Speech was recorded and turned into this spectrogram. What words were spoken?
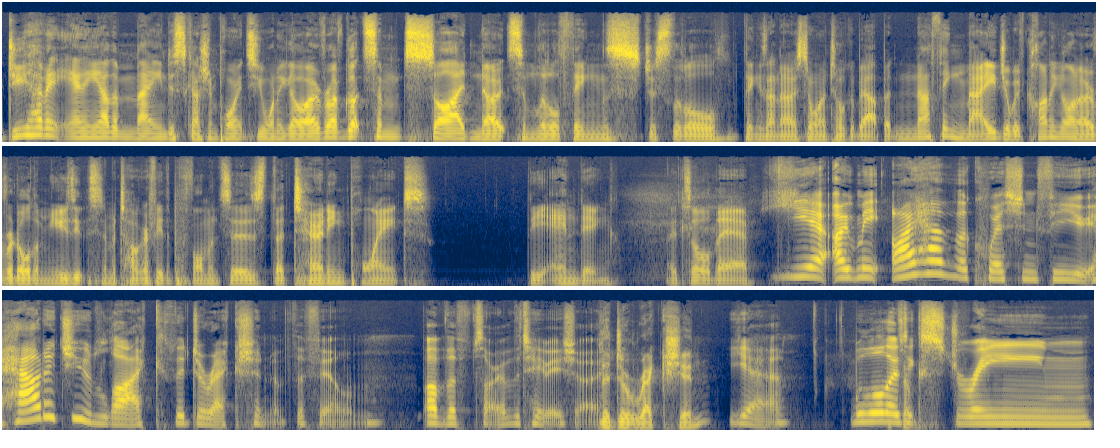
do you have any, any other main discussion points you want to go over? I've got some side notes, some little things, just little things I noticed I still want to talk about, but nothing major. We've kind of gone over it all the music, the cinematography, the performances, the turning point, the ending. It's all there. Yeah, I mean, I have a question for you. How did you like the direction of the film? Of the sorry, of the TV show. the direction. yeah. With all those a- extreme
